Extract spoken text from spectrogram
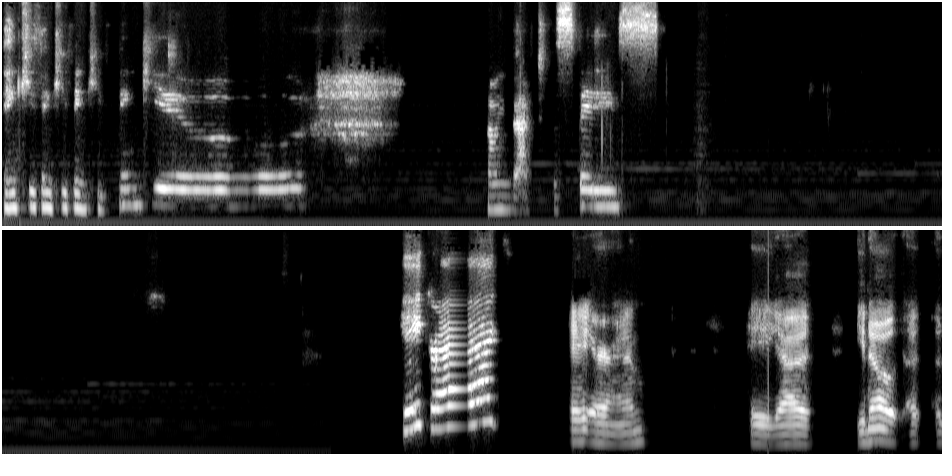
Thank you, thank you, thank you, thank you. Coming back to the space. Hey, Greg. Hey, Erin. Hey, uh, you know, uh, uh,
